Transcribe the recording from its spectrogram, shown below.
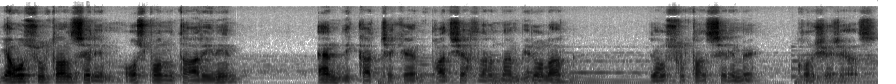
Yavuz Sultan Selim, Osmanlı tarihinin en dikkat çeken padişahlarından biri olan Yavuz Sultan Selim'i konuşacağız.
